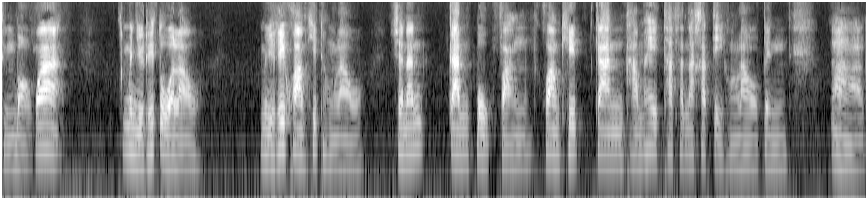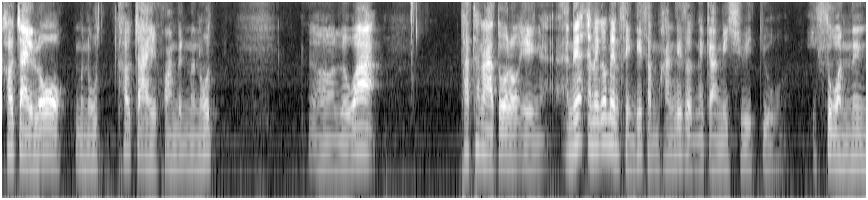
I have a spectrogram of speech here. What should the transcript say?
ถึงบอกว่ามันอยู่ที่ตัวเรา มันอยู่ที่ความคิดของเรา ฉะนั้นการปลูกฝังความคิดการทำให้ทัศนคติของเราเป็นเข้าใจโลกมนุษย์เข้าใจความเป็นมนุษย์หรือว่า พัฒนาตัวเราเองอะอันนี้อันนี้ก็เป็นสิ่งที่สำคัญที่สุดในการมีชีวิตอยู่ อีกส่วนหนึ่ง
